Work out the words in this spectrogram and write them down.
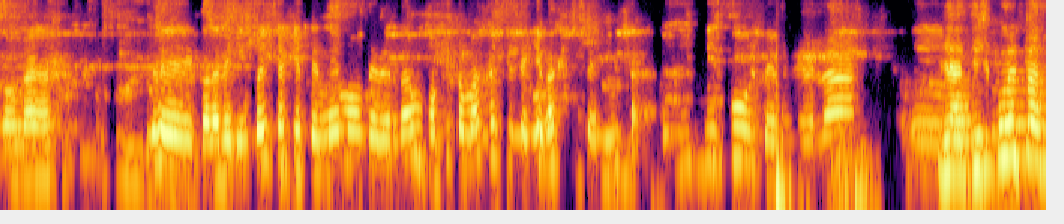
con, la, eh, con la delincuencia que tenemos, de verdad, un poquito más casi se lleva el. Discúlpeme, de verdad. Eh, las disculpas,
